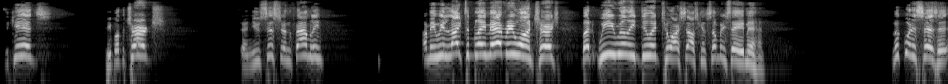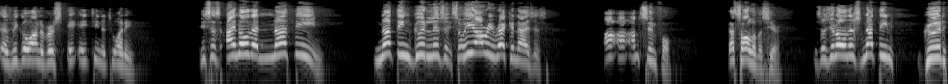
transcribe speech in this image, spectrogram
It's the kids. People at the church a new sister in the family. I mean, we like to blame everyone, church, but we really do it to ourselves. Can somebody say amen? Look what it says as we go on to verse 18 to 20. He says, I know that nothing, nothing good lives in. So he already recognizes, uh, uh, I, am sinful. That's all of us here. He says, You know, there's nothing good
